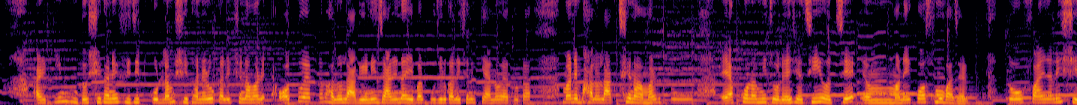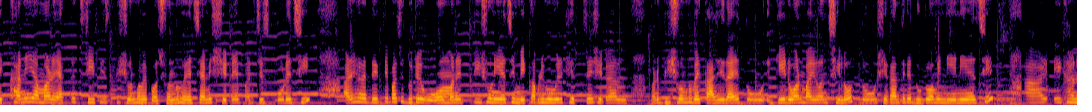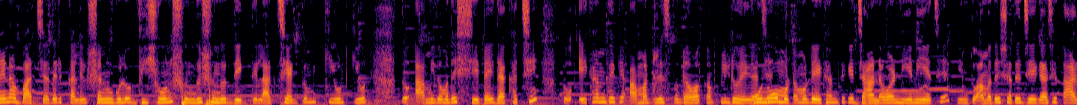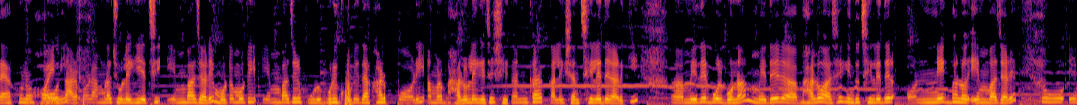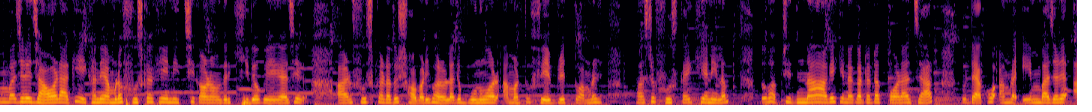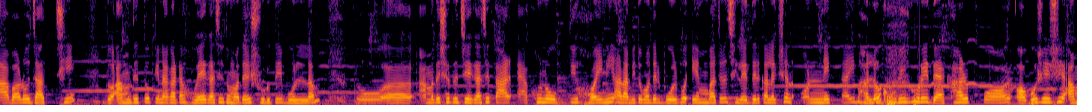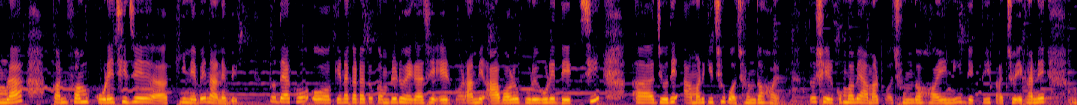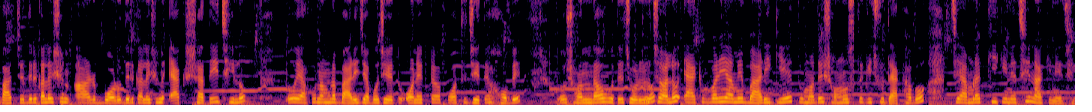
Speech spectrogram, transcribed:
আর কি। তো সেখানে ভিজিট করলাম। সেখানেরও কালেকশন আমার অত একটা ভালো লাগেনি। জানি না এবার পুজোর কালেকশন কেন এতটা মানে ভালো লাগছে না আমার। তো এখন আমি চলে এসেছি হচ্ছে মানে কসমো বাজার। তো ফাইনালি সেখানেই আমার একটা থ্রি পিস ভীষণভাবে পছন্দ হয়েছে। আমি সেটাই পারচেস করেছি। আর এখানে দেখতে পাচ্ছি দুটো ও, মানে টিস্যু নিয়েছি মেকআপ রিমুভের ক্ষেত্রে সেটা মানে ভীষণভাবে কাজে দেয়। তো গেট ওয়ান বাই ওয়ান ছিল। তো সেখান থেকে দুটো আমি নিয়ে নিয়েছি। আর এখানে না বাচ্চাদের কালেকশনগুলো ভীষণ সুন্দর সুন্দর দেখতে লাগছে। একদমই কিউট কিউট তো আমি তোমাদের সেটাই দেখাচ্ছি। তো এখান থেকে আমার ড্রেস তো নেওয়া কমপ্লিট হয়ে গেছে। মোটামুটি এখান থেকে যা নেওয়ার নিয়ে নিয়েছে। কিন্তু আমাদের সাথে যে গেছে তার এখনও হয়নি। তারপর আমরা চলে গিয়েছি এম বাজারে। মোটামুটি এম বাজারে পুরোপুরি ঘুরে দেখার পরেই আমার ভালো লেগেছে। সেখানকার কালেকশন ছেলেদের আর কি। মেয়েদের বলব না মেয়েদের ভালো আছে কিন্তু ছেলেদের অনেক ভালো এম বাজারে। তো এম বাজারে যাওয়ার আগে এখানে আমরা ফুচকা খেয়ে নিচ্ছি কারণ আমাদের খিদেও পেয়ে গেছে। আর ফুচকাটা তো সবারই ভালো লাগে। বনু আর আমার তো ফেভারিট তো আমরা ফার্স্টে ফুচকাই খেয়ে নিলাম। তো ভাবছি, না, আগে কেনাকাটাটা করা যাক। তো দেখো, আমরা এম বাজারে আবারও যাচ্ছি। তো আমাদের তো কেনাকাটা হয়ে গেছে, তোমাদের শুরুতেই বললাম। তো আমাদের সাথে যে গেছে, তার এখনও অবধি হয়নি। আর আমি তোমাদের বলব এম বাজারে ছেলেদের কালেকশন অনেকটাই ভালো। ঘুরে ঘুরে দেখার পর অবশেষে আমরা কনফার্ম করেছি যে কি নেবে, না নেবে। তো দেখো, ও কেনাকাটা তো কমপ্লিট হয়ে গেছে। এরপর আমি আবারও ঘুরে ঘুরে দেখছি যদি আমার কিছু পছন্দ হয়। তো সেরকমভাবে আমার পছন্দ হয়নি, দেখতেই পাচ্ছ। এখানে বাচ্চাদের কালেকশন আর বড়দের কালেকশন একসাথেই ছিল। তো এখন আমরা বাড়ি যাব, যেহেতু অনেকটা পথ যেতে হবে। তো সন্ধ্যাও হতে চলল। চলো, একবারই আমি বাড়ি গিয়ে তোমাদের সমস্ত কিছু দেখাবো, যে আমরা কি কিনেছি, না কিনেছি।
